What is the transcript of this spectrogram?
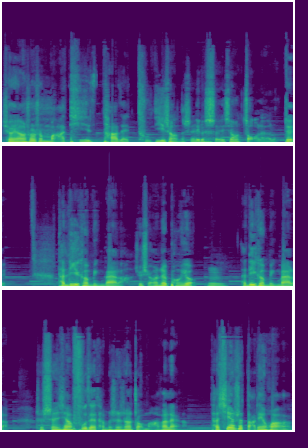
小杨说是马蹄踏在土地上的声音。那个神像找来了。对他立刻明白了，就小杨这朋友，嗯他立刻明白了，这神像附在他们身上找麻烦来了。他先是打电话，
